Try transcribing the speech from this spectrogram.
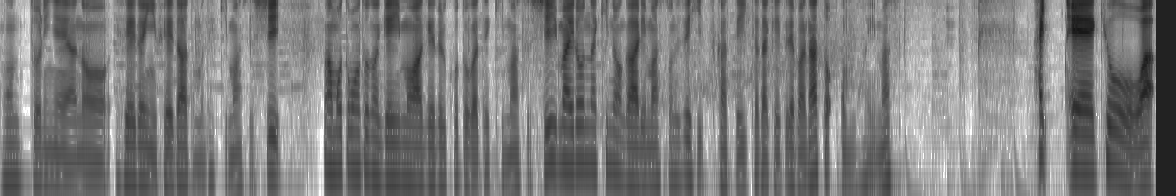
本当にね、あのフェードイン、フェードアウトもできますし、もともとの原因も上げることができますし、まあ、いろんな機能がありますので、ぜひ使っていただければなと思います。はい、えー、今日は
